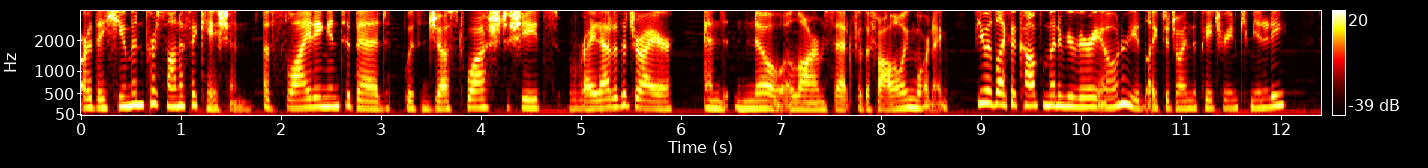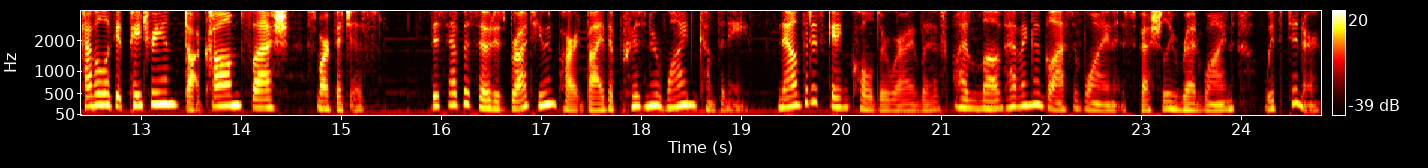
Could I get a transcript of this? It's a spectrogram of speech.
are the human personification of sliding into bed with just washed sheets right out of the dryer and no alarm set for the following morning. If you would like a compliment of your very own or you'd like to join the Patreon community, have a look at patreon.com slash smartbitches. This episode is brought to you in part by the Prisoner Wine Company. Now that it's getting colder where I live, I love having a glass of wine, especially red wine, with dinner.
